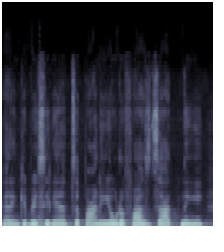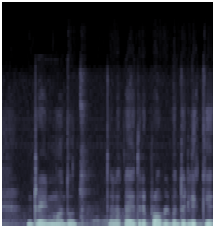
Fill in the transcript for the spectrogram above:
कारण की बेसिंग येण्याचं पाणी एवढं फास्ट जात नाही आहे ड्रेनमधून त्याला काहीतरी प्रॉब्लेम होतो लिकेज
